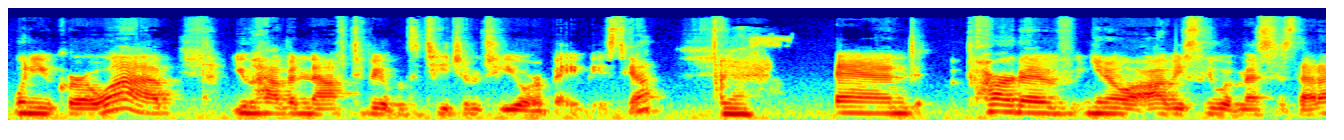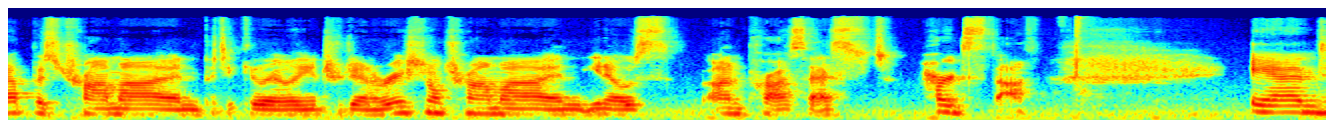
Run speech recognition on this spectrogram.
when you grow up, you have enough to be able to teach them to your babies. Yeah. Yes. And part of, you know, obviously what messes that up is trauma and particularly intergenerational trauma and, you know, unprocessed hard stuff. And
